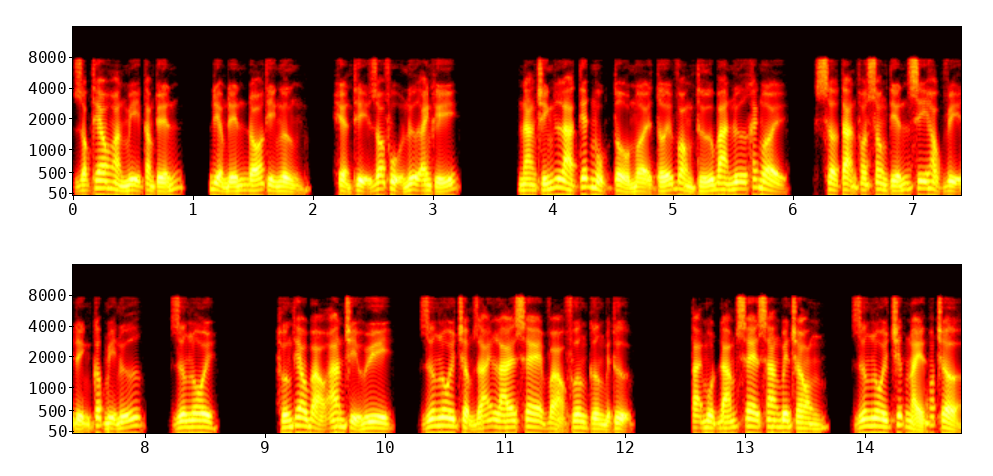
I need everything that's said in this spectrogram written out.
dọc theo hoàn mỹ cam tuyến, điểm đến đó thì ngừng, hiển thị do phụ nữ anh khí. Nàng chính là tiết mục tổ mời tới vòng thứ ba nữ khách mời, sở tạn phó song tiến sĩ học vị đỉnh cấp mỹ nữ, dương lôi. Hướng theo bảo an chỉ huy, dương lôi chậm rãi lái xe vào phương cường biệt thự. Tại một đám xe sang bên trong, dương lôi chiếc này bóc trở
